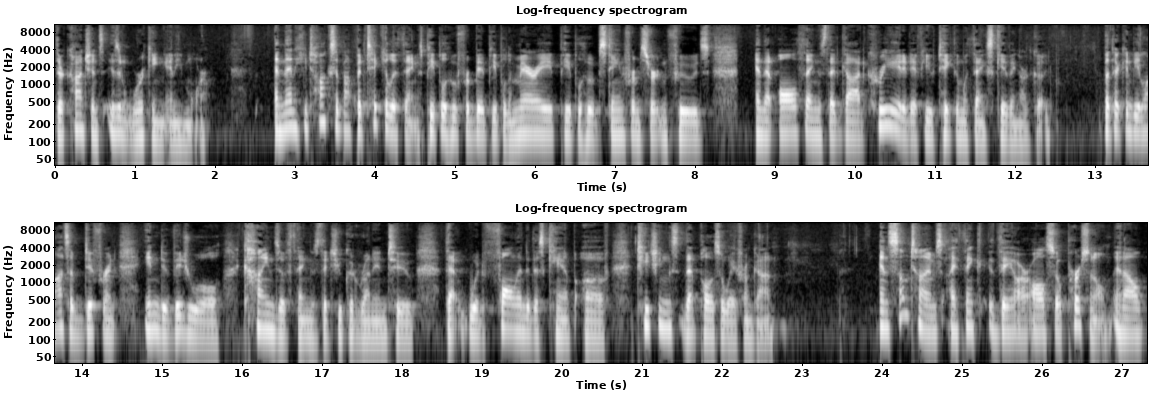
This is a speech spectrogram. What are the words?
Their conscience isn't working anymore. And then he talks about particular things people who forbid people to marry, people who abstain from certain foods, and that all things that God created, if you take them with thanksgiving, are good. But there can be lots of different individual kinds of things that you could run into that would fall into this camp of teachings that pull us away from God. And sometimes I think they are also personal. And I'll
